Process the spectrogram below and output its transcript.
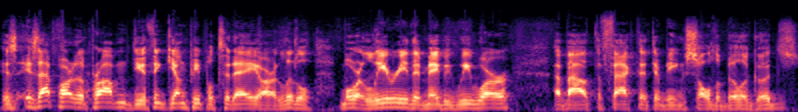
Is is that part of the problem? Do you think young people today are a little more leery than maybe we were about the fact that they're being sold a bill of goods?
